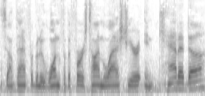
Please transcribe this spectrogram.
South African who won for the first time last year in Canada.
